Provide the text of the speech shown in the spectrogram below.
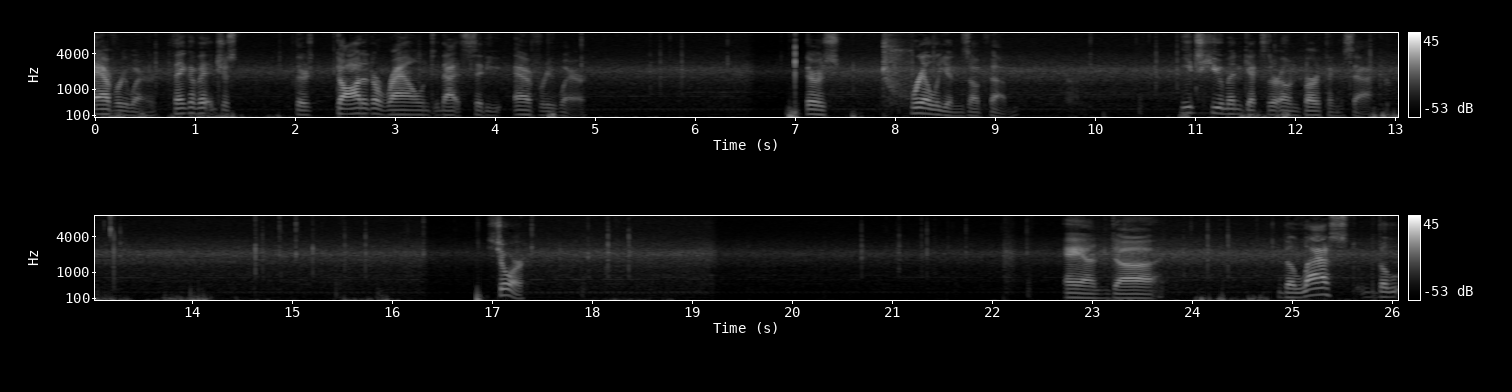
everywhere. Think of it just there's dotted around that city everywhere. There's trillions of them. Each human gets their own birthing sack. Sure. And uh, the last the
